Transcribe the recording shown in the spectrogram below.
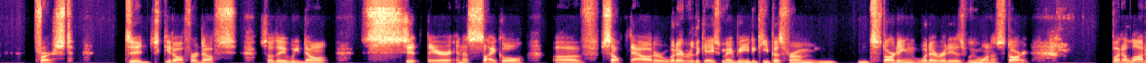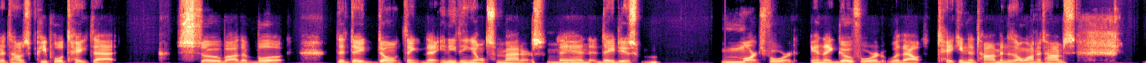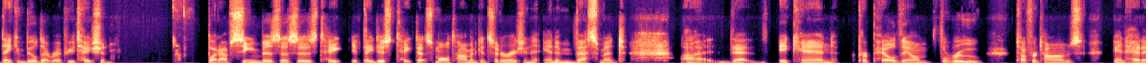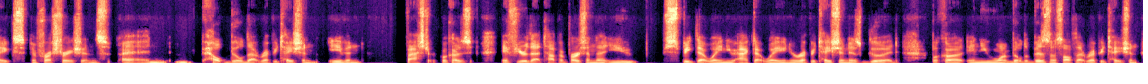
first to get off our duffs so that we don't sit there in a cycle of self doubt or whatever the case may be to keep us from starting whatever it is we want to start. But a lot of times people take that so by the book that they don't think that anything else matters mm-hmm. and they just march forward and they go forward without taking the time. And a lot of times they can build that reputation. But i've seen businesses take if they just take that small time and consideration and investment uh, that it can propel them through tougher times and headaches and frustrations and help build that reputation even faster. Because if you're that type of person that you speak that way and you act that way and your reputation is good because and you want to build a business off that reputation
